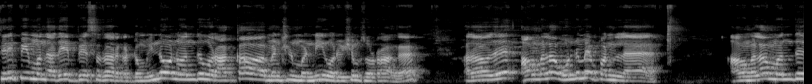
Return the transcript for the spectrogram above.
திருப்பியும் வந்து அதே பேசுறதா இருக்கட்டும். இன்னொன்று வந்து ஒரு அக்கா மென்ஷன் பண்ணி ஒரு விஷயம் சொல்கிறாங்க அதாவது அவங்கெல்லாம் ஒன்றுமே பண்ணல. அவங்கெல்லாம் வந்து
